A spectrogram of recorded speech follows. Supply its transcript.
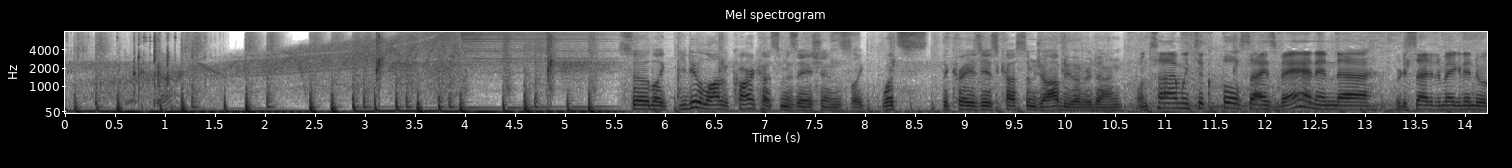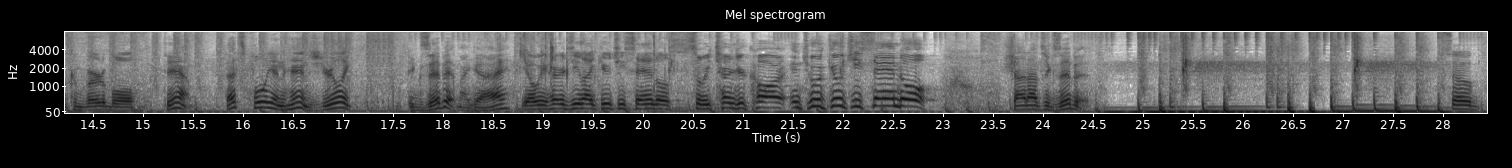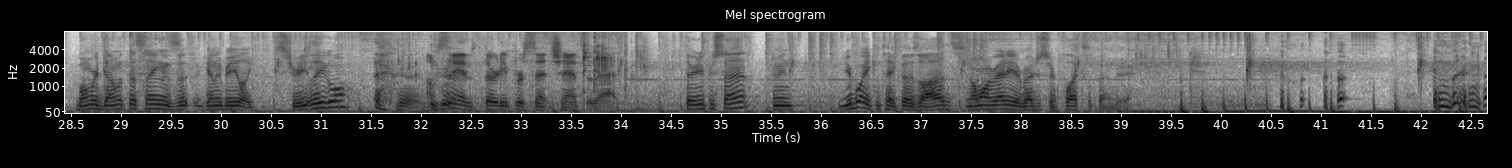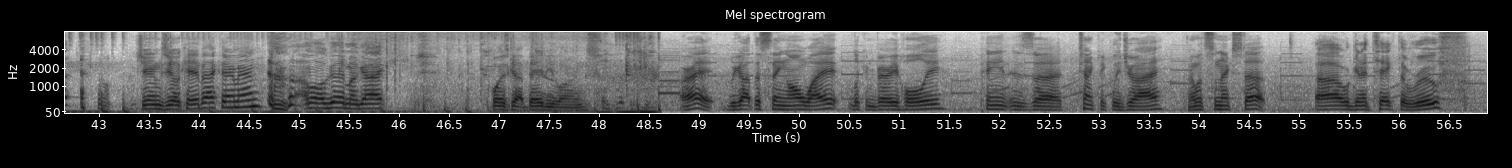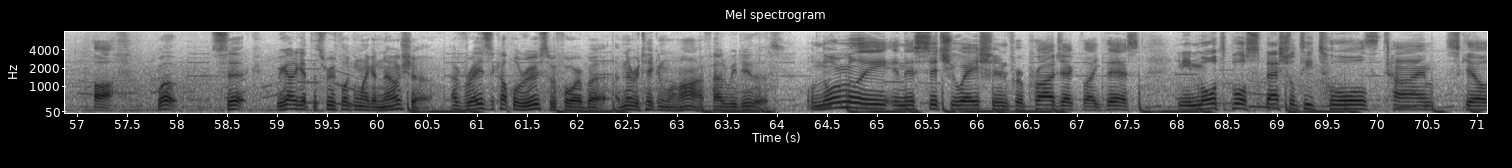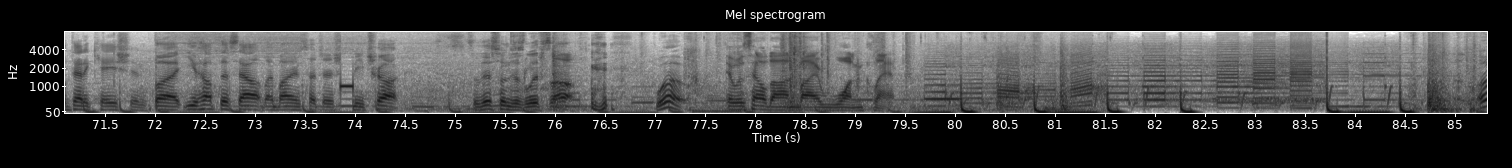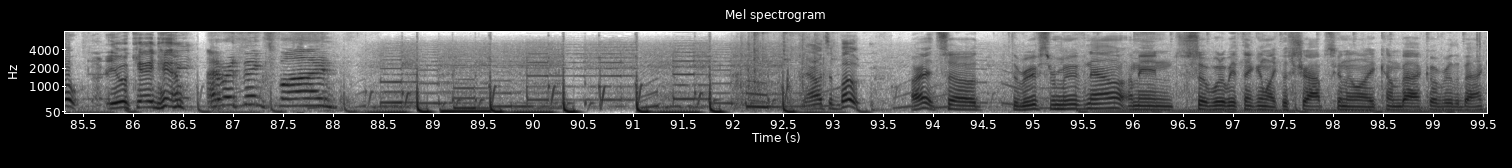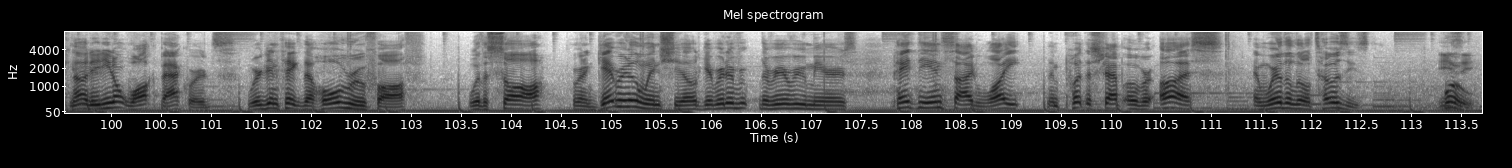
So, like, you do a lot of car customizations. Like, what's the craziest custom job you've ever done? One time we took a full-size van and uh, we decided to make it into a convertible. Damn, that's fully unhinged. You're like Xzibit, my guy. Yo, we heard you like Gucci sandals, so we turned your car into a Gucci sandal. Shout outs Xzibit. So, when we're done with this thing, is it gonna be like street legal? I'm saying 30% chance of that. 30%? I mean, your boy can take those odds, and I'm already a registered flex offender. James, you okay back there, man? I'm all good, my guy. Boy's got baby lungs. All right, we got this thing all white, looking very holy. Paint is uh, technically dry. Now what's the next step? Uh, we're gonna take the roof off. Whoa, sick. We gotta get this roof looking like a no-show. I've raised a couple roofs before, but I've never taken one off. How do we do this? Well, normally in this situation for a project like this, you need multiple specialty tools, time, skill, dedication. But you helped us out by buying such a shitty truck. So this one just lifts off. Whoa. It was held on by one clamp. Oh, Are you okay, Dan? Everything's fine. Now it's a boat. all right, so the roof's removed now. I mean, so what are we thinking? Like the strap's gonna like come back over the back? No, dude, you don't walk backwards. We're gonna take the whole roof off with a saw. We're gonna get rid of the windshield, get rid of the rear view mirrors, paint the inside white, then put the strap over us, and we're the little toesies. Easy.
